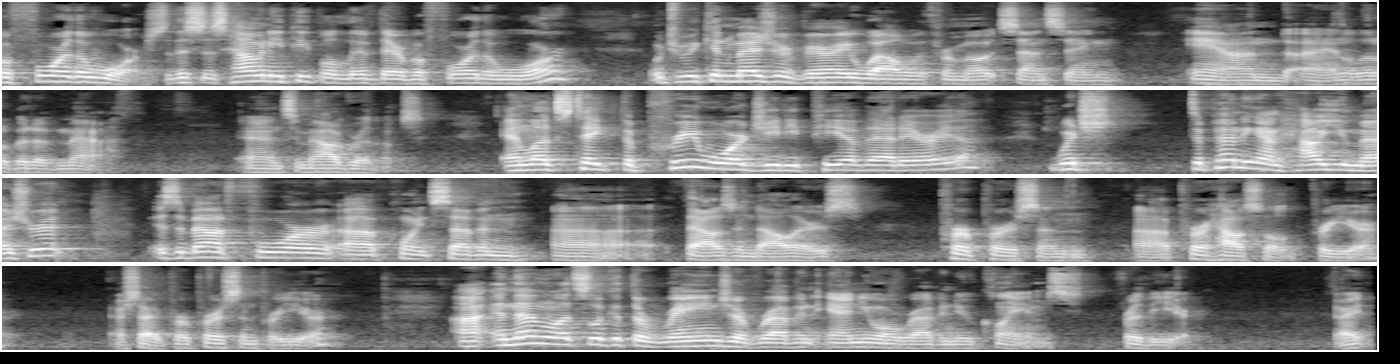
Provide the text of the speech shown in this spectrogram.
before the war. So this is how many people lived there before the war, which we can measure very well with remote sensing and, uh, and a little bit of math and some algorithms. And let's take the pre-war GDP of that area, which, depending on how you measure it, is about $4.7 uh, dollars per person, uh, per household per year. or sorry, per person per year. Uh, and then let's look at the range of annual revenue claims for the year. Right?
